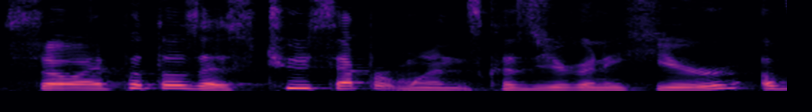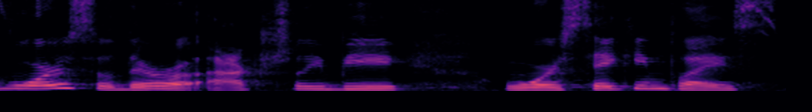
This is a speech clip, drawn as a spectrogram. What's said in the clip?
So I put those as two separate ones because you're going to hear of wars. So there will actually be wars taking place,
